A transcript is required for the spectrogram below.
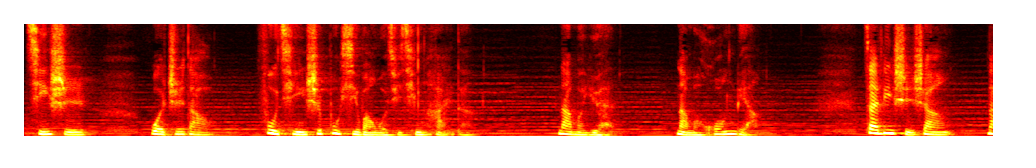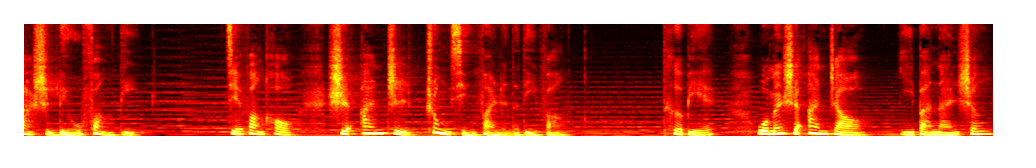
其实，我知道，父亲是不希望我去青海的，那么远，那么荒凉，在历史上那是流放地。解放后是安置重刑犯人的地方，特别我们是按照一半男生、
